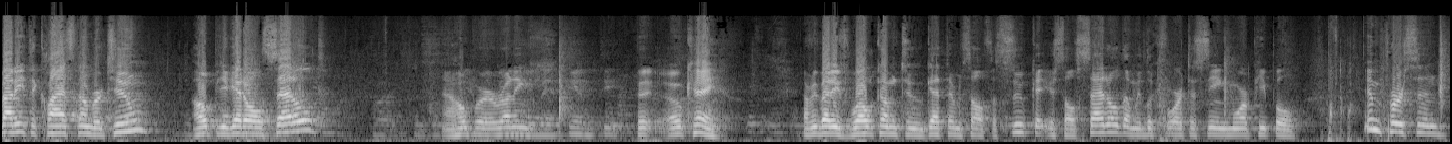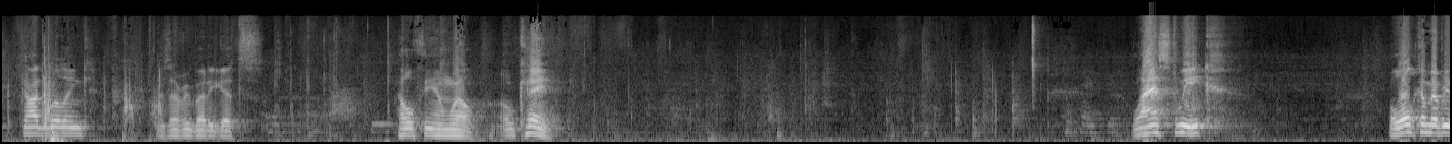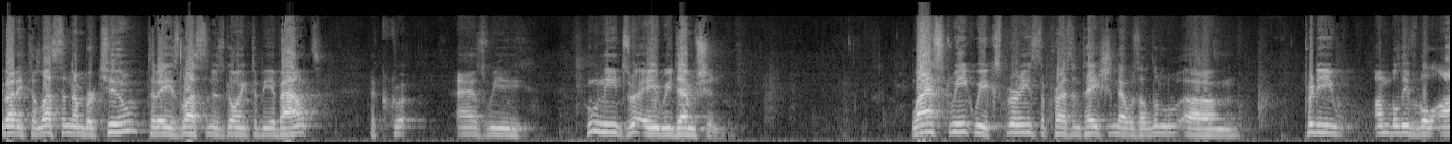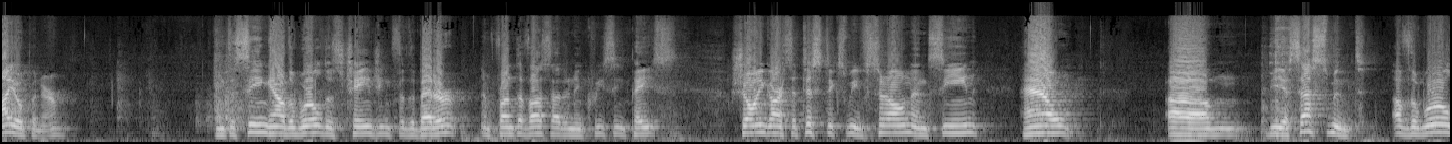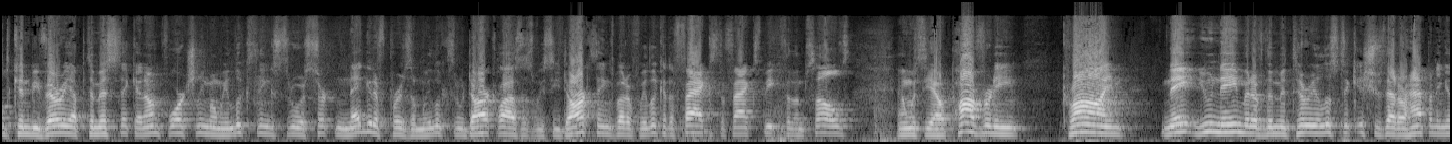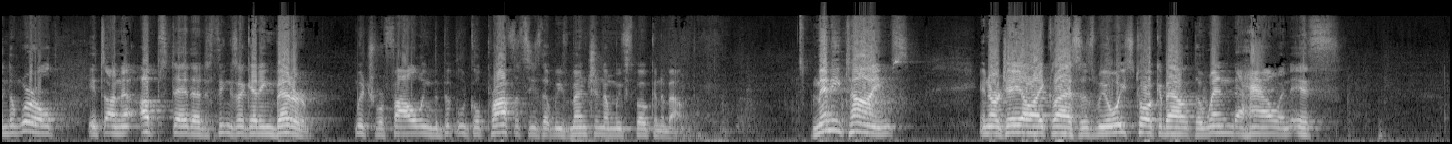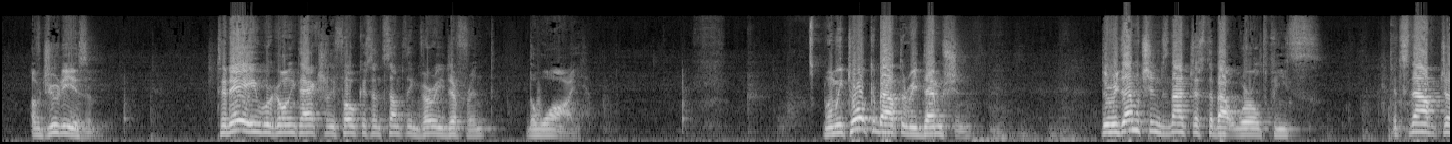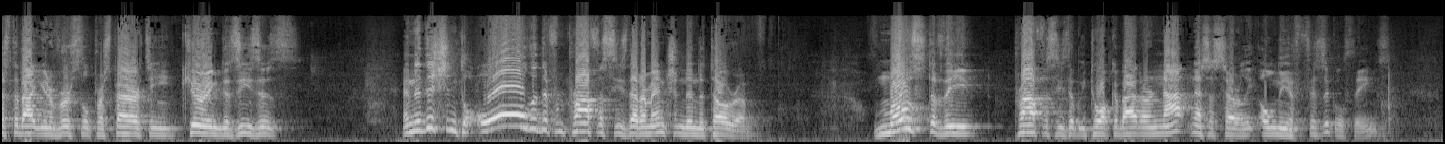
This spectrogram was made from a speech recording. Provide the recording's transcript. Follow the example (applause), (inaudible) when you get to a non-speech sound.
Everybody to class number two. I Hope you get all settled. I hope we're running. Okay. Everybody's welcome to get themselves a soup, get yourself settled, and we look forward to seeing more people in person, God willing, as everybody gets healthy and well. Okay. Last week, well, welcome everybody to lesson number two. Today's lesson is going to be about as we who needs a redemption. Last week we experienced a presentation that was a little um, pretty unbelievable eye opener into seeing how the world is changing for the better in front of us at an increasing pace, showing our statistics we've shown and seen how um, the assessment of the world can be very optimistic, and unfortunately, when we look things through a certain negative prism, we look through dark glasses, we see dark things, but if we look at the facts, the facts speak for themselves, and we see how poverty, crime, na- you name it, of the materialistic issues that are happening in the world, it's on an upstead that things are getting better, which we're following the biblical prophecies that we've mentioned and we've spoken about. Many times in our JLI classes, we always talk about the when, the how, and if of Judaism. Today, we're going to actually focus on something very different the why. When we talk about the redemption, the redemption is not just about world peace. It's not just about universal prosperity, curing diseases. In addition to all the different prophecies that are mentioned in the Torah, most of the prophecies that we talk about are not necessarily only of physical things,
